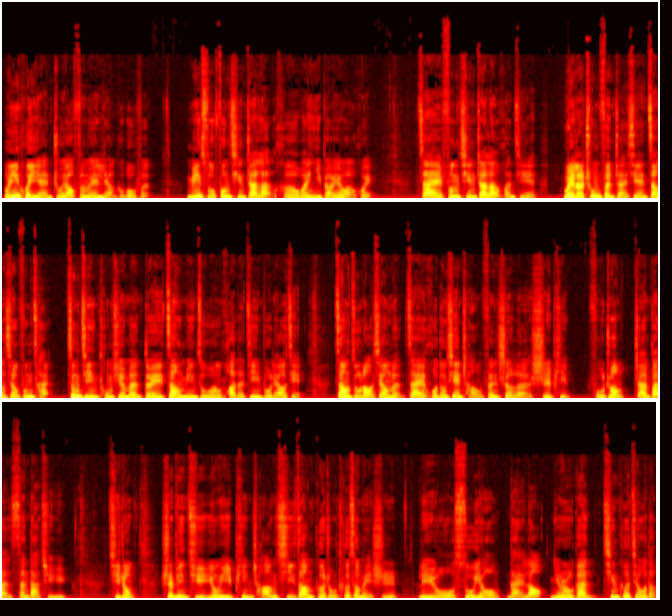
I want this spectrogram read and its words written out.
文艺汇演主要分为两个部分：民俗风情展览和文艺表演晚会。在风情展览环节，为了充分展现藏乡风采，增进同学们对藏民族文化的进一步了解，藏族老乡们在活动现场分设了食品、服装、展板三大区域。其中，食品区用于品尝西藏各种特色美食，例如酥油、奶酪、牛肉干、青稞酒等。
